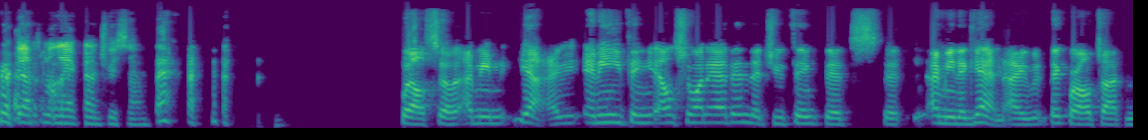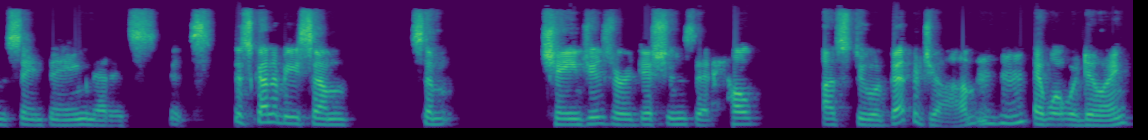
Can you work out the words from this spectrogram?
yeah. Definitely a country song. Well, so I mean, yeah. I, anything else you want to add in that you think that's that? I mean, again, I think we're all talking the same thing. That it's it's there's going to be some some changes or additions that help us do a better job hmm at what we're doing.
